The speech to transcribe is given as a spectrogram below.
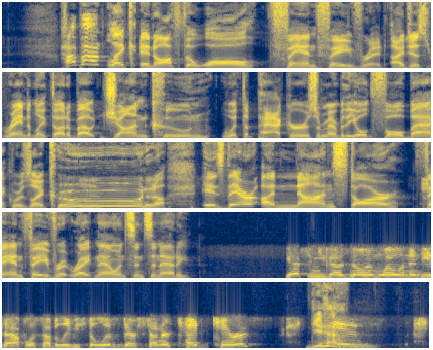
How about like an off the wall fan favorite? I just randomly thought about John Kuhn with the Packers. Remember the old fullback where was like Coon and all. Is there a non star fan favorite right now in Cincinnati? Yes, and you guys know him well in Indianapolis. I believe he still lives there. Center Ted Karras. Yeah. He is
